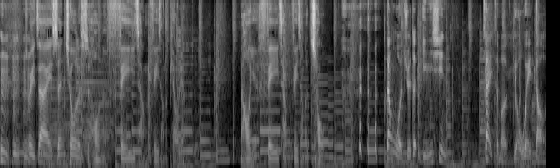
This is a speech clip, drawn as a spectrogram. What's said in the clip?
嗯哼哼，所以在深秋的时候呢，非常非常的漂亮。然后也非常非常的臭，但我觉得银杏再怎么有味道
